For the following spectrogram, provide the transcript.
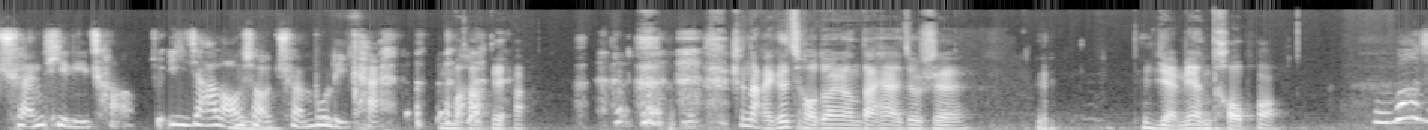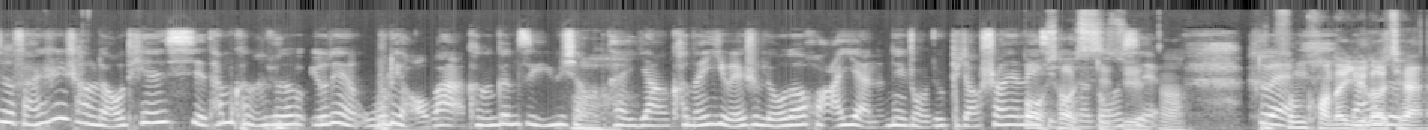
全体离场，就一家老小全部离开。妈呀！是哪一个桥段让大家就是 掩面逃跑？我忘记了，反正是一场聊天戏，他们可能觉得有点无聊吧，可能跟自己预想的不太一样，可能以为是刘德华演的那种就比较商业类型的东西啊，对，疯狂的娱乐圈，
